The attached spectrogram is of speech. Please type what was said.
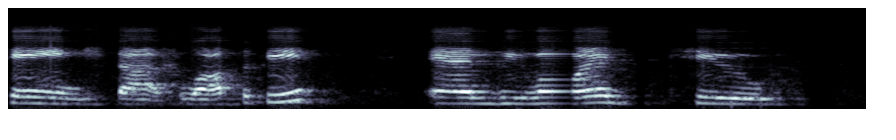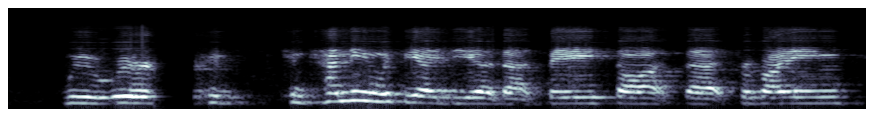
change that philosophy. And we wanted to, we were contending with the idea that they thought that providing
